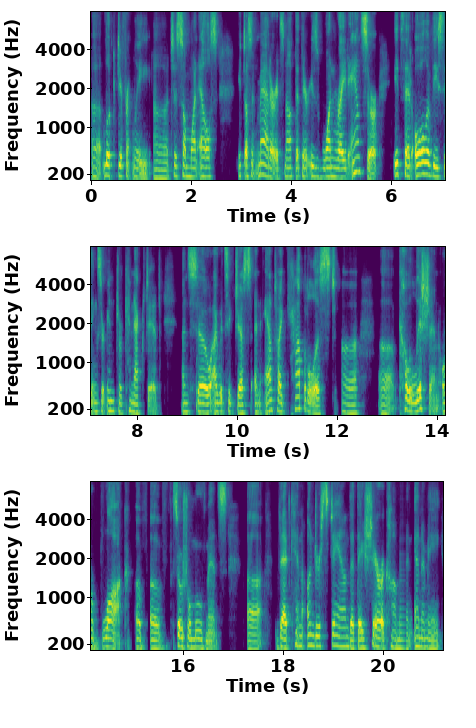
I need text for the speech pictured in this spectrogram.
uh, look differently uh, to someone else. It doesn't matter. It's not that there is one right answer. It's that all of these things are interconnected. And so I would suggest an anti capitalist uh, uh, coalition or block of, of social movements uh, that can understand that they share a common enemy,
